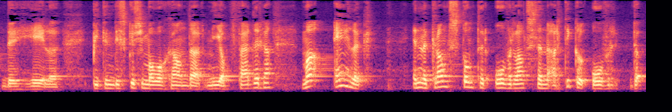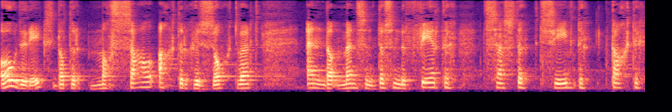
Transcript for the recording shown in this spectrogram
de hele Pieten-discussie, maar we gaan daar niet op verder gaan. Maar eigenlijk, in de krant stond er overlaatst een artikel over de oude reeks, dat er massaal achter gezocht werd en dat mensen tussen de 40, 60, 70, 80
